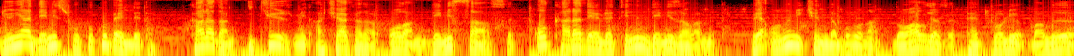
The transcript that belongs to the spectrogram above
Dünya deniz hukuku bellidir. Karadan 200 mil açığa kadar olan deniz sahası o kara devletinin deniz alanıdır. Ve onun içinde bulunan doğalgazı, petrolü, balığı,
